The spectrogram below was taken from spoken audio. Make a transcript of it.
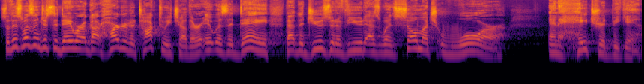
So, this wasn't just a day where it got harder to talk to each other. It was a day that the Jews would have viewed as when so much war and hatred began.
